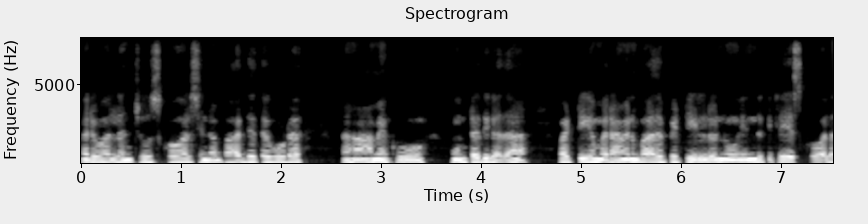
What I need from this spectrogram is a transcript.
మరి వాళ్ళని చూసుకోవాల్సిన బాధ్యత కూడా ఆమెకు ఉంటది కదా. బట్టి మరి ఆమెను బాధ పెట్టి ఇల్లు నువ్వు ఎందుకు ఇట్లా వేసుకోవాలి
